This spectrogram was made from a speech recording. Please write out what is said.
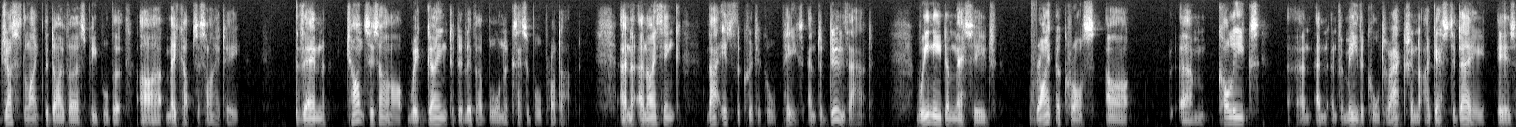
just like the diverse people that uh, make up society, then chances are we're going to deliver born accessible product. And, and I think that is the critical piece. And to do that, we need a message right across our um, colleagues. And, and, and for me, the call to action, I guess, today is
